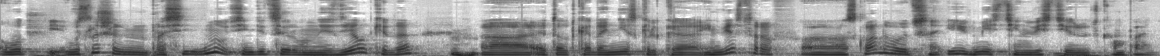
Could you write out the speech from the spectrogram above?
вот вы слышали про ну, синдицированные сделки, да? А, Это вот когда несколько инвесторов а, складываются и вместе инвестируют в компанию.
